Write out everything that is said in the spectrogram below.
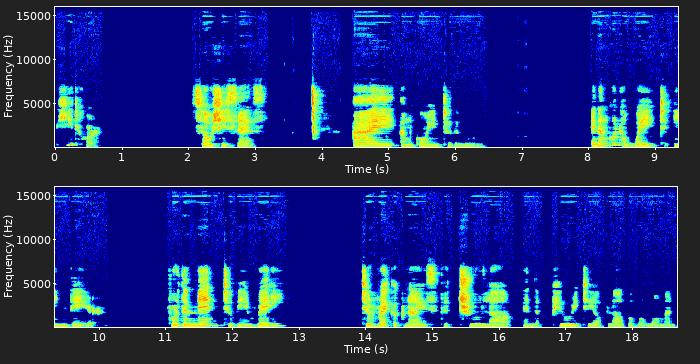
hit her. So she says, I am going to the moon and I'm going to wait in there for the men to be ready to recognize the true love and the purity of love of a woman.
